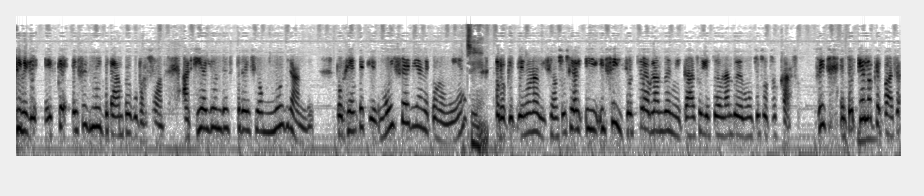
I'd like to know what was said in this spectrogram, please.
Sí, mire, es que esa es mi gran preocupación. Aquí hay un desprecio muy grande por gente que es muy seria en economía, Sí. pero que tiene una visión social. Y, y sí, yo estoy hablando de mi caso y estoy hablando de muchos otros casos. ¿Sí? Entonces, ¿qué es lo que pasa?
